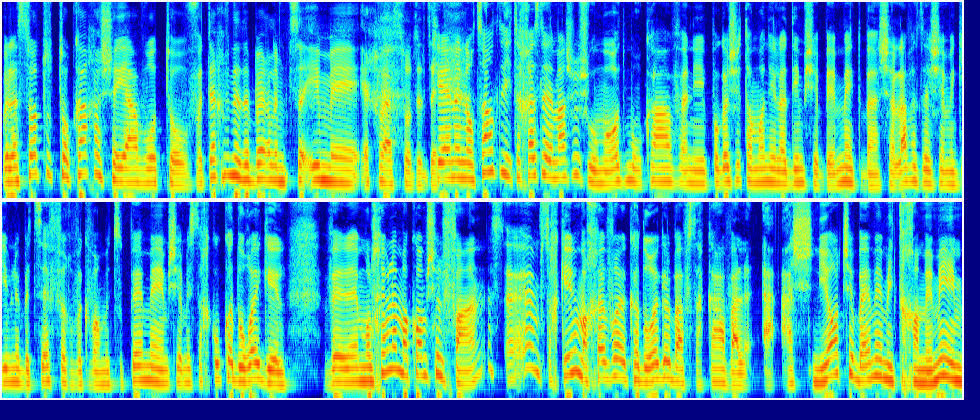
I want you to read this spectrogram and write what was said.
ולעשות אותו ככה שיעבוד טוב. ותכף נדבר על אמצעים אה, איך לעשות את זה. כן, אני רוצה להתייחס למשהו שהוא מאוד מורכב. אני פוגשת המון ילדים שבאמת, בשלב הזה שהם מגיעים לבית ספר וכבר מצופה מהם שהם ישחקו כדורגל, והם הולכים למקום של fun, הם משחקים עם החבר'ה כדורגל בהפסקה, אבל השניות שבהם הם מתחממים,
